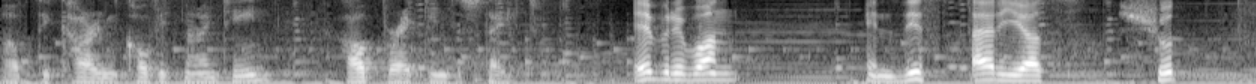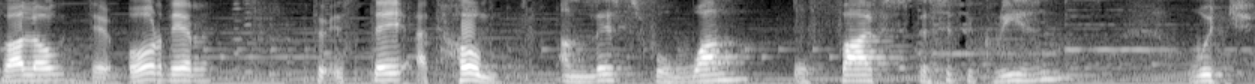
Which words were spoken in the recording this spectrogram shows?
of the current COVID-19 outbreak in the state. Everyone in these areas should follow the order to stay at home unless for one or five specific reasons which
